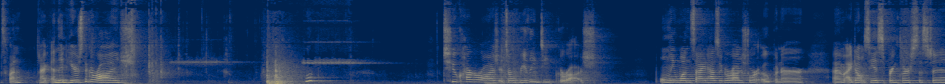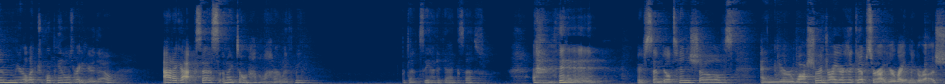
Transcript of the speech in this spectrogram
it's fun. All right, and then here's the garage. Two car garage. It's a really deep garage. Only one side has a garage door opener. Um, I don't see a sprinkler system. Your electrical panel's right here though. Attic access, and I don't have a ladder with me, but that's the attic access. And then there's some built-in shelves and your washer and dryer hookups are out here right in the garage.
